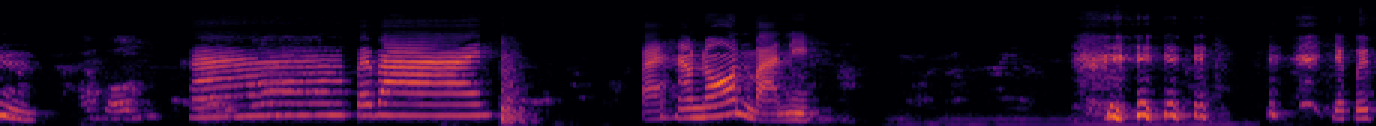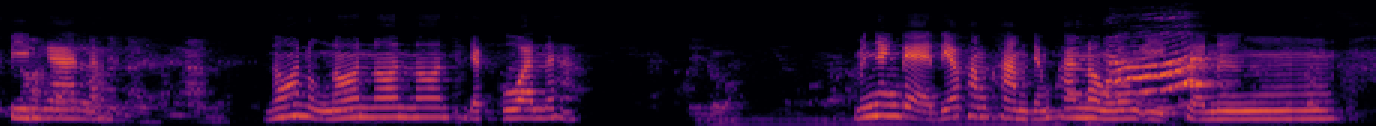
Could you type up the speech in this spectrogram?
น ครับผม ครับบ๊ายบาย ไปหานอนบ้านนี่อยากไปปีนงานแล้วไปไหนทำงานเนี่ยนอนหนุกนอนนอนนอนอย่ากกวนนะคะสิ้นหรอมันยังแดดเดียวคำๆจังพาน้องลงอีกเถื่อหนึ่งเ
